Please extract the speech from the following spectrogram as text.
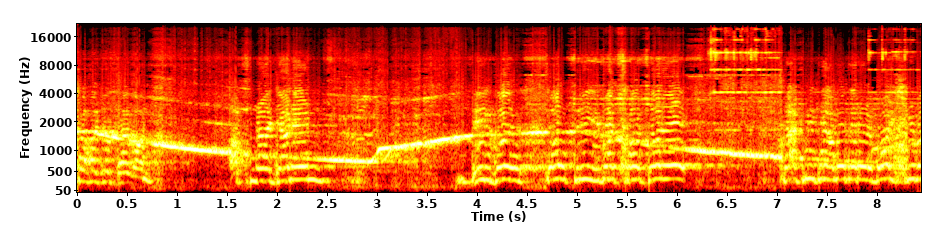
সহযোদ্ধাগণ। আপনারা জানেন, দীর্ঘ চৌত্রিশ বছর ধরে চাকরিতে আমাদের বৈষম্য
